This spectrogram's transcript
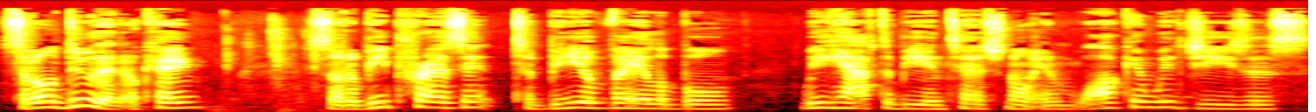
So don't do that, okay? So to be present, to be available, we have to be intentional in walking with Jesus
